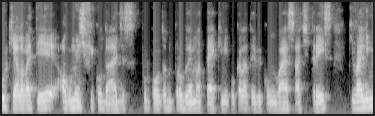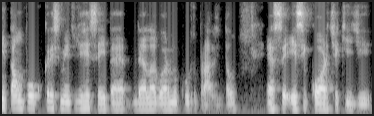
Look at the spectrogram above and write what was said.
porque ela vai ter algumas dificuldades por conta do problema técnico que ela teve com o Viasat 3, que vai limitar um pouco o crescimento de receita é, dela agora no curto prazo. Então, essa, esse corte aqui de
